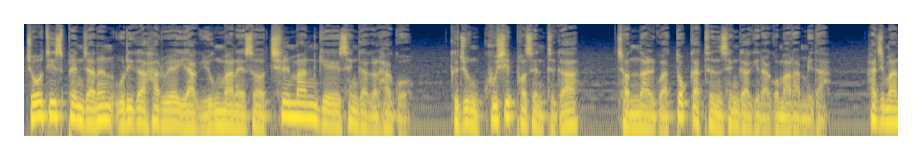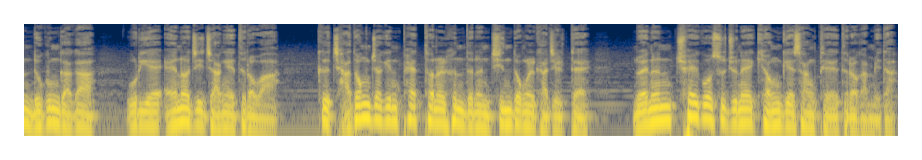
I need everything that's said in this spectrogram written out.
조 디스펜자는 우리가 하루에 약 6만에서 7만 개의 생각을 하고 그중 90%가 전날과 똑같은 생각이라고 말합니다. 하지만 누군가가 우리의 에너지장에 들어와 그 자동적인 패턴을 흔드는 진동을 가질 때 뇌는 최고 수준의 경계 상태에 들어갑니다.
